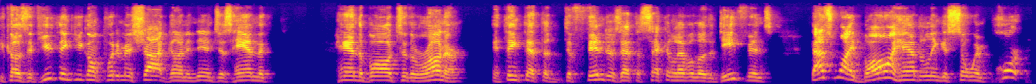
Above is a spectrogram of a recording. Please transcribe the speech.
Because if you think you're going to put him in shotgun and then just hand the hand the ball to the runner and think that the defenders at the second level of the defense, that's why ball handling is so important.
